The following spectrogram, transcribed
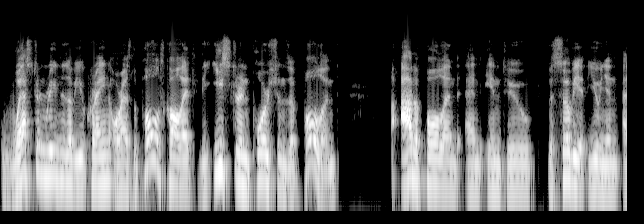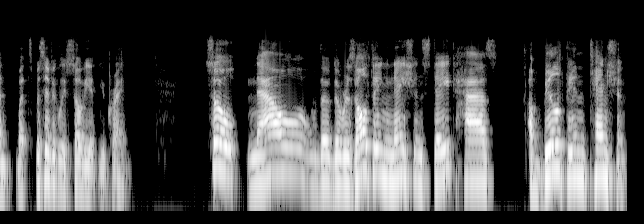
western regions of Ukraine, or as the Poles call it, the eastern portions of Poland, out of Poland and into the Soviet Union, and but specifically Soviet Ukraine. So now the, the resulting nation state has a built-in tension.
